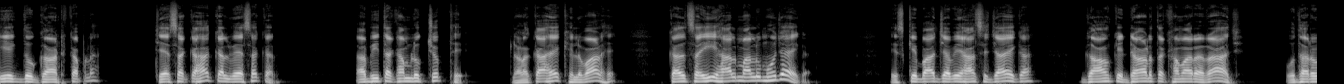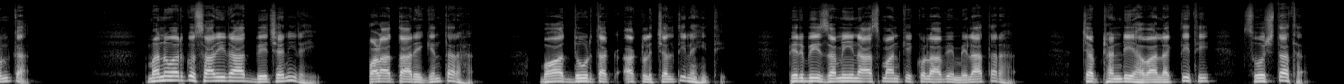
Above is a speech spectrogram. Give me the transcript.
एक दो गांठ कपड़ा। जैसा कहा, कल वैसा कर। अभी तक हम लोग चुप थे। लड़का है, खिलवाड़ है। कल सही हाल मालूम हो जाएगा। इसके बाद जब यहाँ से जाएगा, गाँव के डांड तक हमारा राज, उधर उनका। मनोहर को सारी रात बेचैनी रही। पड़ा तारे गिनता रहा। बहुत दूर तक अक्ल चलती नहीं थी। फिर भी ज़मीन आसमान के कुलावे मिलाता रहा। जब ठंडी हवा लगती थी, सोचता था,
